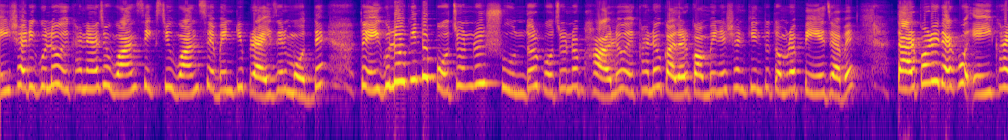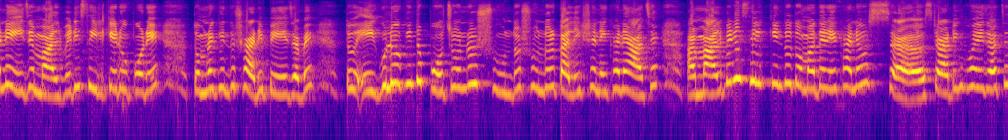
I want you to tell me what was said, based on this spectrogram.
এই শাড়িগুলো এখানে আছে ওয়ান সিক্সটি ওয়ান সেভেন্টি প্রাইসের মধ্যে। তো এইগুলোও কিন্তু প্রচণ্ডই সুন্দর, প্রচণ্ড ভালো, এখানেও কালার কম্বিনেশন কিন্তু তোমরা পেয়ে যাবে। তারপরে দেখো, এইখানে এই যে মালবেরি সিল্কের উপরে তোমরা কিন্তু শাড়ি পেয়ে যাবে। তো এইগুলোও কিন্তু প্রচণ্ড সুন্দর সুন্দর কালেকশন এখানে এখানে আছে। আর মালবেরি সিল্ক কিন্তু তোমাদের এখানেও স্টার্টিং হয়ে যাচ্ছে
